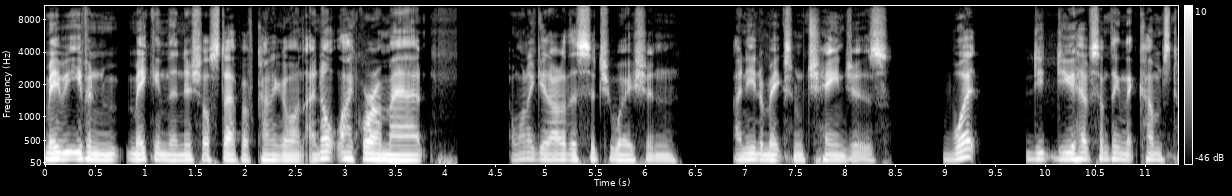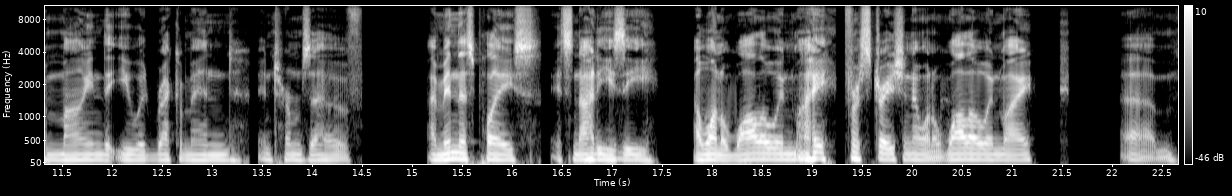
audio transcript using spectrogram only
maybe even making the initial step of kind of going i don't like where i'm at. I want to get out of this situation. I need to make some changes. What do, do you have something that comes to mind that you would recommend in terms of I'm in this place, it's not easy. I want to wallow in my frustration. I want to wallow in my um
